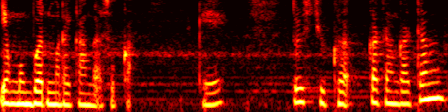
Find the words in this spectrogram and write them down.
yang membuat mereka nggak suka oke okay? Terus juga kadang-kadang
